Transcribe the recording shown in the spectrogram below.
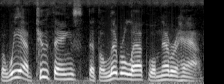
But we have two things that the liberal left will never have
